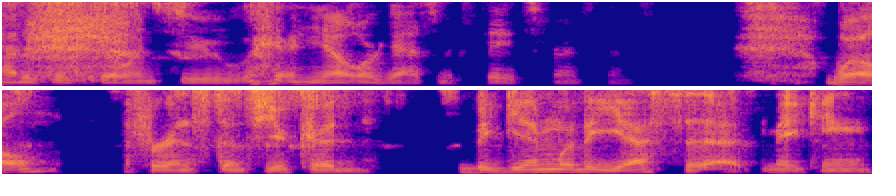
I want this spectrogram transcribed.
how does this go into you know orgasmic states for instance? Well for instance you could begin with a yes set making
